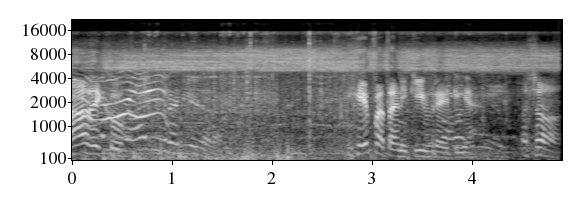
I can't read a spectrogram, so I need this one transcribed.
ਆ ਦੇਖੋ। ਇਹ ਪਤਾ ਨਹੀਂ ਕੀ ਵੈਰਾਈਟੀ ਆ। ਅੱਛਾ।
